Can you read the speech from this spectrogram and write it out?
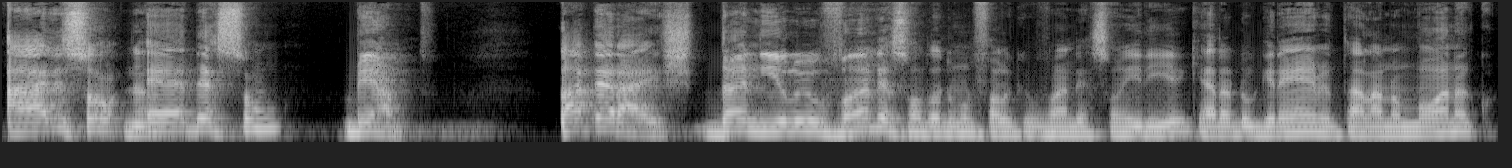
Alisson, Ederson, Bento. Laterais, Danilo e o Wanderson. Todo mundo falou que o Wanderson iria, que era do Grêmio, tá lá no Mônaco.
